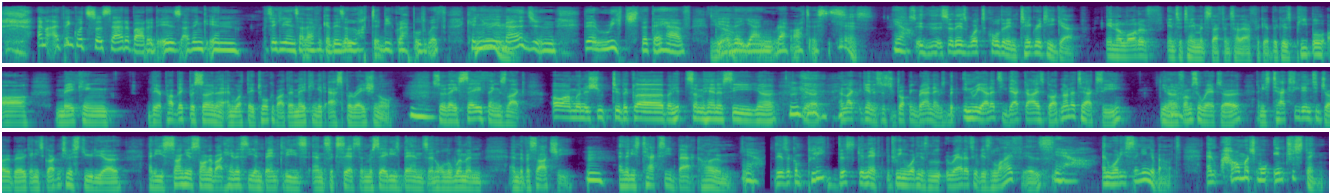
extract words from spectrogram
And I think what's so sad about it is, I think in particularly in South Africa, there's a lot to be grappled with. Can you hmm. imagine the reach that they have, the, Yeah. the young rap artists? Yes. Yeah. So, so there's what's called an integrity gap in a lot of entertainment stuff in South Africa because people are making their public persona and what they talk about, they're making it aspirational. Hmm. So they say things like, Oh, I'm going to shoot to the club and hit some Hennessy, you know, you know, and like, again, it's just dropping brand names. But in reality, that guy's gotten on a taxi, you know, from Soweto and he's taxied into Joburg and he's got into a studio and he's sung his song about Hennessy and Bentleys and success and Mercedes Benz and all the women and the Versace. Mm. And then he's taxied back home. Yeah. There's a complete disconnect between what his reality of his life is Yeah. and what he's singing about. And how much more interesting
